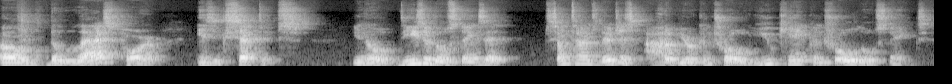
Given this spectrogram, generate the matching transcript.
Um, the last part is acceptance. You know, these are those things that sometimes they're just out of your control. You can't control those things.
